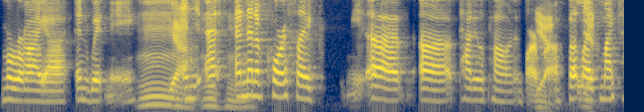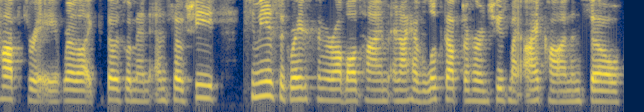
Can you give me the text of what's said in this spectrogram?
Mariah, and Whitney, Mm, Yeah. and mhm. and then of course like uh uh Patti LuPone and Barbara. Yeah, but like yeah. my top three were like those women, and so she to me is the greatest singer of all time, and I have looked up to her, and she's my icon, and so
